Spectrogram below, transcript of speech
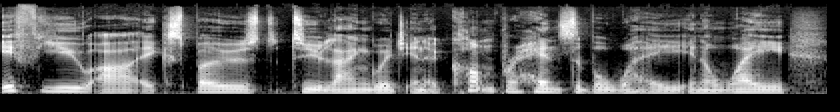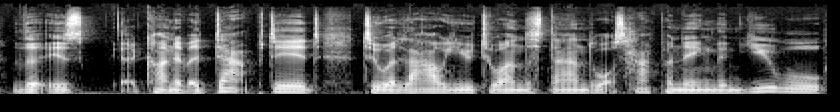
if you are exposed to language in a comprehensible way, in a way that is uh, kind of adapted to allow you to understand what's happening, then you will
